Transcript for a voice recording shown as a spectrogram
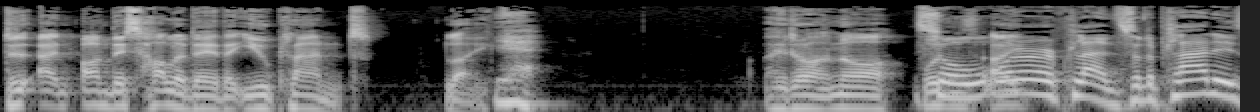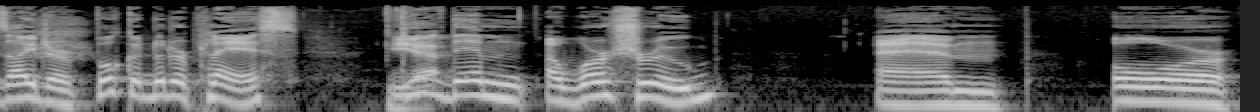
D- and on this holiday that you planned like Yeah. I don't know So Wouldn't- what I- are our plans? So the plan is either book another place, Yeah. give them a worse room, um, or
